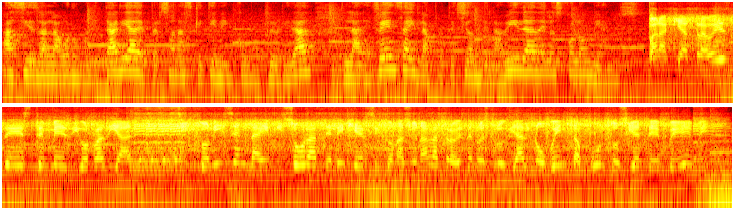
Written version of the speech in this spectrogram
Así es la labor humanitaria de personas que tienen como prioridad la defensa y la protección de la vida de los colombianos. Para que a través de este medio radial sintonicen la emisora del Ejército Nacional a través de nuestro dial 90.7 FM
